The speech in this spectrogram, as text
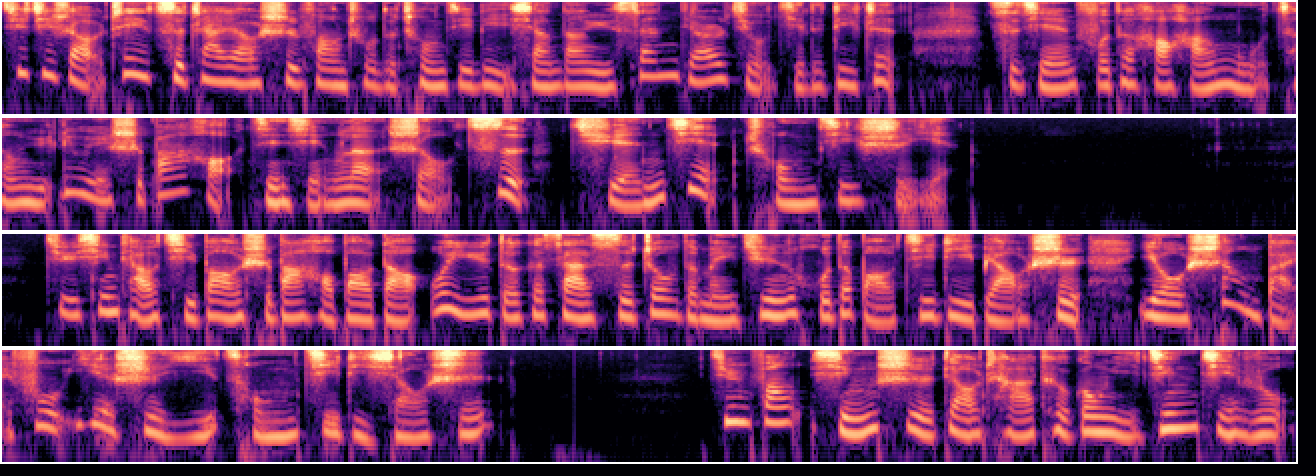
据介绍，这次炸药释放出的冲击力相当于3.9级的地震。此前，福特号航母曾于6月18号进行了首次全舰冲击试验。据《星条旗报》18号报道，位于德克萨斯州的美军胡德堡基地表示，有上百副夜视仪从基地消失。军方刑事调查特工已经介入。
